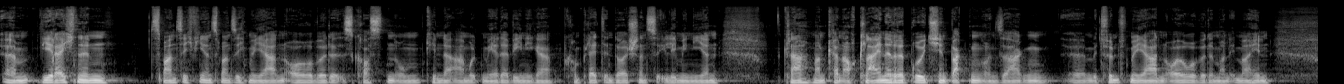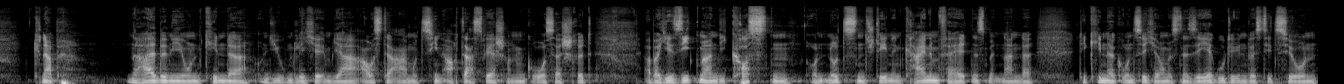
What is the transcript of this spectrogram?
Ähm, wir rechnen 20, 24 Milliarden Euro würde es kosten, um Kinderarmut mehr oder weniger komplett in Deutschland zu eliminieren. Klar, man kann auch kleinere Brötchen backen und sagen, äh, mit 5 Milliarden Euro würde man immerhin knapp eine halbe Million Kinder und Jugendliche im Jahr aus der Armut ziehen. Auch das wäre schon ein großer Schritt. Aber hier sieht man, die Kosten und Nutzen stehen in keinem Verhältnis miteinander. Die Kindergrundsicherung ist eine sehr gute Investition,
